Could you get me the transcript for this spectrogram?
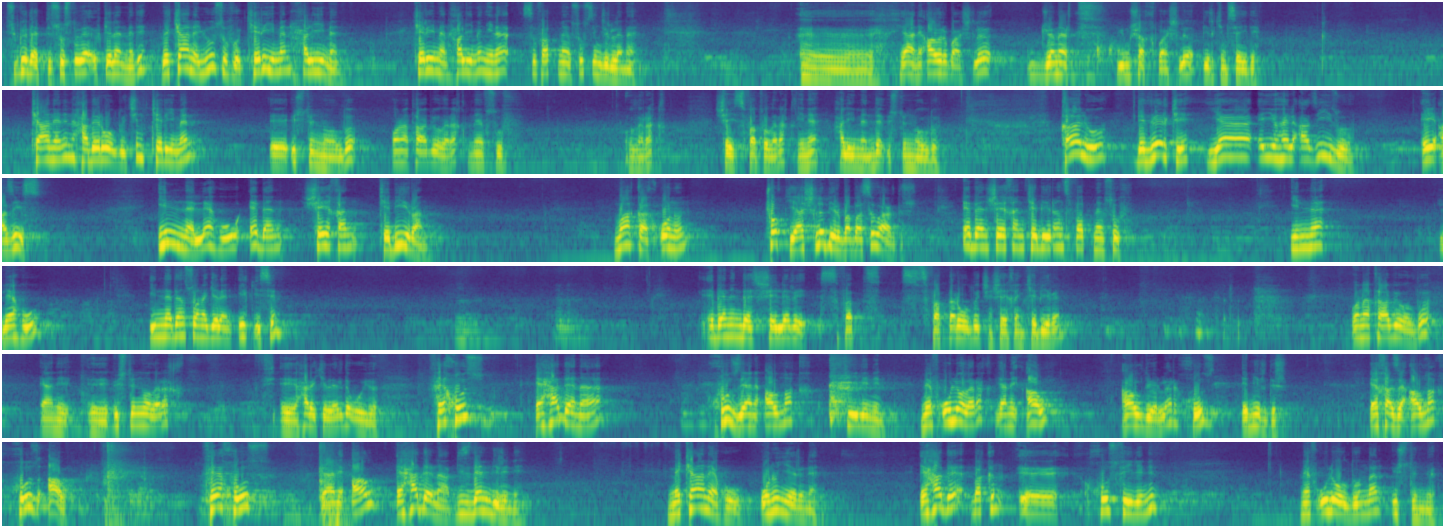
Sükut etti, sustu ve öfkelenmedi. Ve kâne Yusuf'u kerimen halimen. Kerimen halimen yine sıfat mevsuf zincirleme. Ee, yani ağır başlı, cömert, yumuşak başlı bir kimseydi. Kâne'nin haberi olduğu için kerimen e, üstünlü oldu. Ona tabi olarak mevsuf olarak şey sıfat olarak yine halimende üstünlü oldu. Kalu dediler ki ya eyyuhel azizu ey aziz inne lehu eben şeyhan kebiran muhakkak onun çok yaşlı bir babası vardır. Eben şeyhan kebiran sıfat mevsuf. İnne lehu inneden sonra gelen ilk isim ebenin de şeyleri sıfat sıfatları olduğu için şeyhan kebiren ona tabi oldu. Yani e, üstünlü olarak e, harekeleri de uydu. Fehuz ehadena huz yani almak fiilinin mef'ulü olarak yani al al diyorlar. Huz emirdir. Ehaze almak huz al. Fehuz yani al ehadena bizden birini. Mekanehu onun yerine. Ehade bakın e, huz fiilinin mef'ul olduğundan üstünlü.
